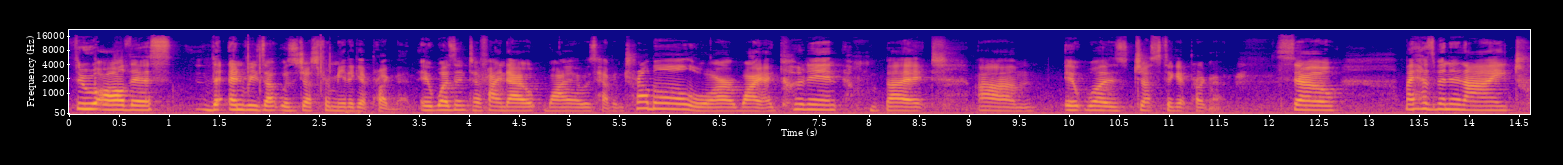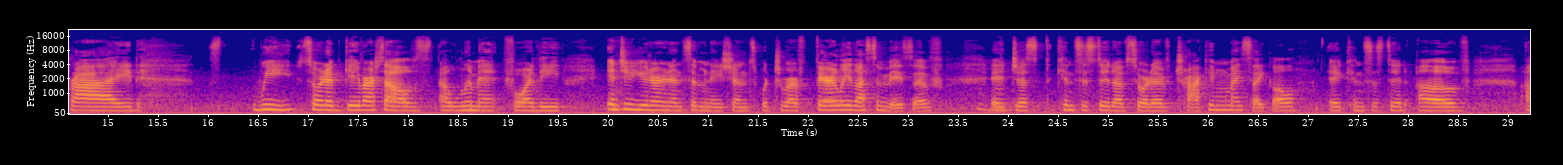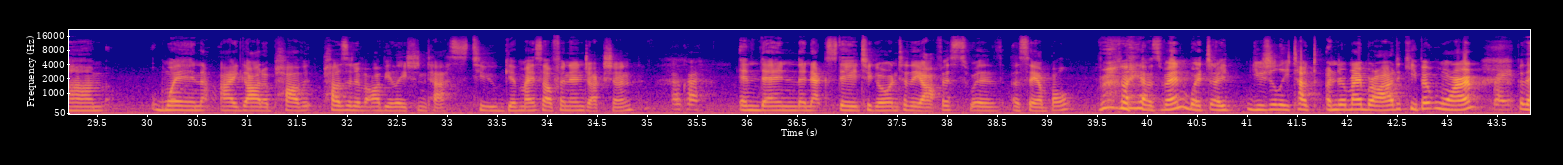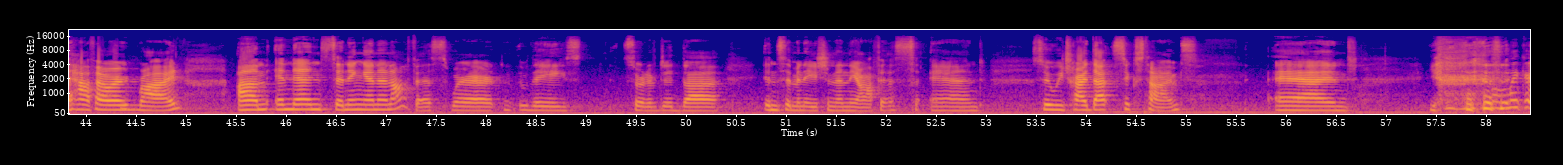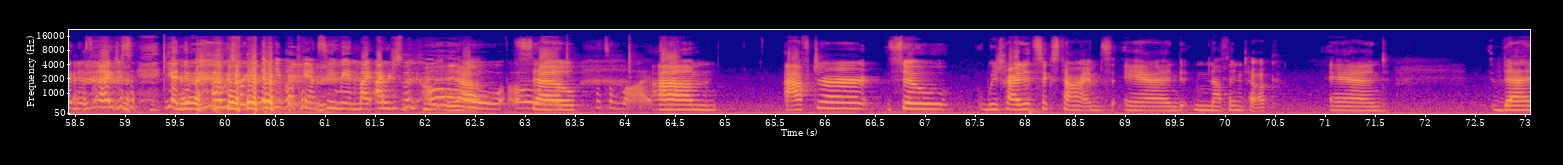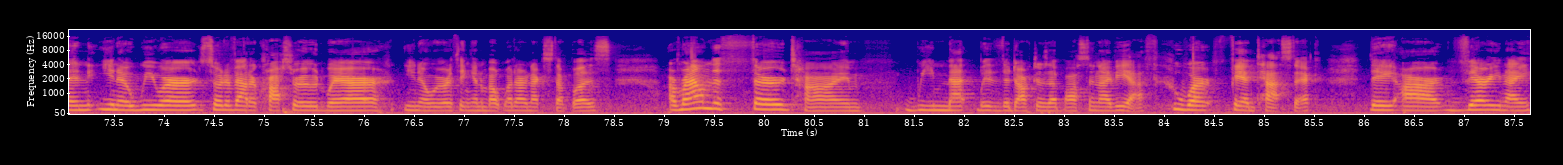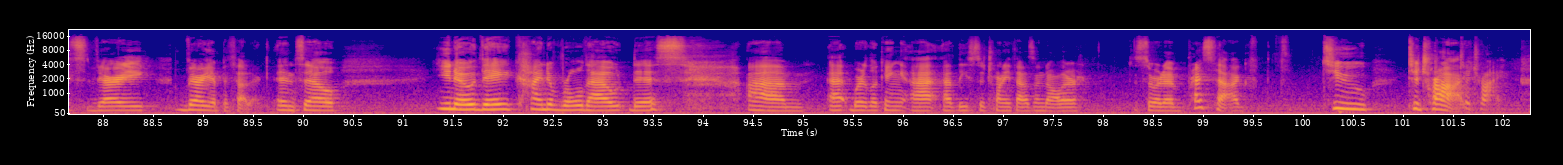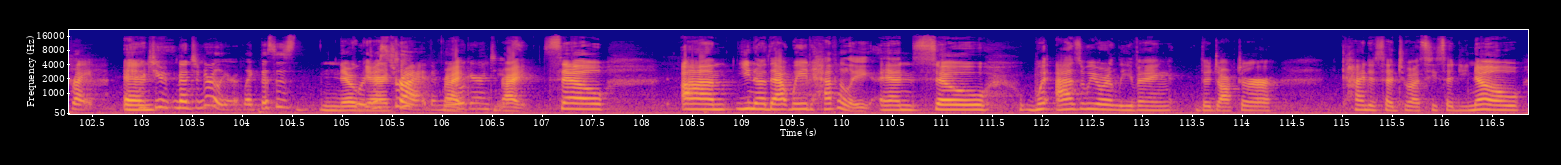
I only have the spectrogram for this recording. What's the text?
through all this the end result was just for me to get pregnant. It wasn't to find out why i was having trouble or why i couldn't but um, it was just to get pregnant. So my husband and I tried, we sort of gave ourselves a limit for the intrauterine inseminations, which were fairly less invasive. It just consisted of sort of tracking my cycle, it consisted of um, when I got a po- positive ovulation test to give myself an injection. Okay. And then the next day to go into the office with a sample from my husband, which I usually tucked under my bra to keep it warm Right. for the half hour ride. Um, and then sitting in an office where they sort of did the insemination in the office. And so we tried that six times. And Oh my goodness. I just, yeah, no, I always forget that people can't see me and my, I was just went, oh, Yeah. oh, So, that's a lot. Um, after, so we tried it six times and nothing took. And then, you know, we were sort of at a crossroad where, you know, we were thinking about what our next step was. Around the third time, we met with the doctors at Boston IVF, who were fantastic. They are very nice, very, very empathetic. And so, you know, they kind of rolled out this. Um, at, we're looking at at least a twenty thousand dollar sort of price tag to to try. to try. Right. And- Which you mentioned earlier. Like, this is, no We're guarantee. just trying. There are no right. guarantees. Right. So, um, you know, that weighed heavily. And so, w- as we were leaving, the doctor kind of said to us, he said, you know,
